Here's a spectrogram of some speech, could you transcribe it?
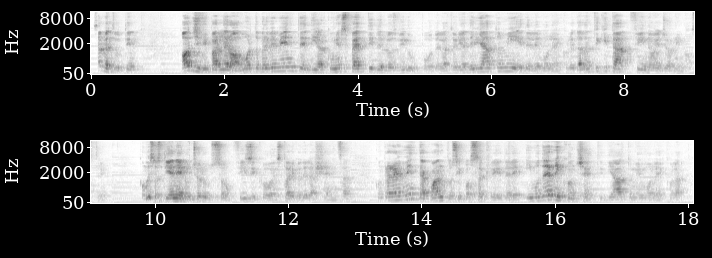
Salve a tutti! Oggi vi parlerò molto brevemente di alcuni aspetti dello sviluppo della teoria degli atomi e delle molecole dall'antichità fino ai giorni nostri. Come sostiene Lucio Russo, fisico e storico della scienza, contrariamente a quanto si possa credere, i moderni concetti di atomo e molecola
